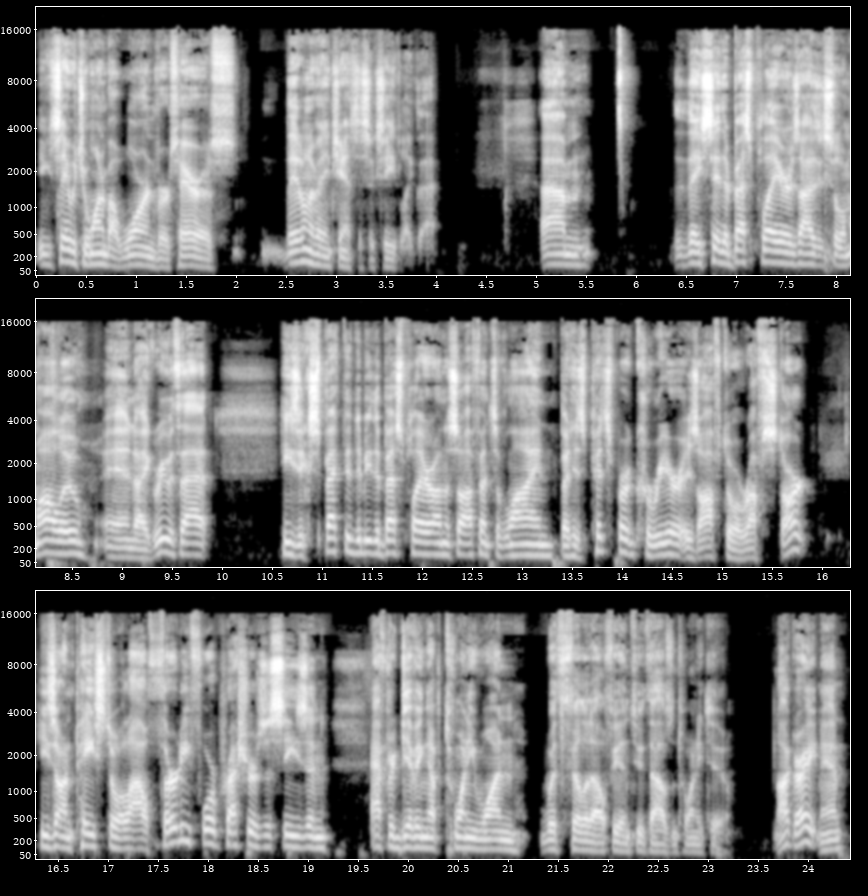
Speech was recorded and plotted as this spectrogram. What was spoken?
you can say what you want about Warren versus Harris. They don't have any chance to succeed like that. Um, they say their best player is Isaac Seumalo, and I agree with that. He's expected to be the best player on this offensive line, but his Pittsburgh career is off to a rough start. He's on pace to allow 34 pressures a season after giving up 21 with Philadelphia in 2022. Not great, man.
